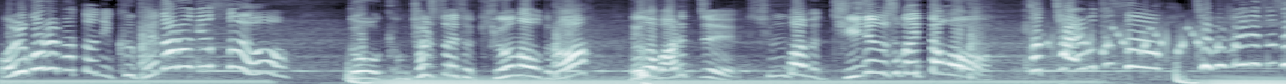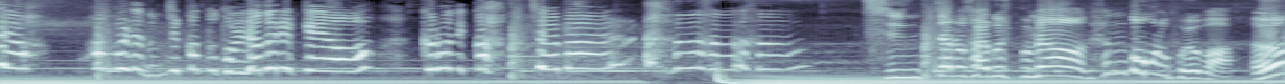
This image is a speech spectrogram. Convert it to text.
얼굴을 봤더니 그 배달원이었어요. 너 경찰서에서 기어 나오더라? 내가 말했지. 신고하면 뒤지는 수가 있다고. 저 잘못했어요. 제발 살려주세요. 환불된 음식값도 돌려드릴게요. 그러니까 제발. 진짜로 살고 싶으면 행동으로 보여봐. 어?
